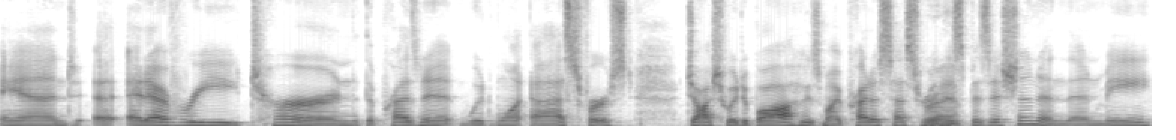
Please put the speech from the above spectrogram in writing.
And uh, at every turn, the president would want us first, Joshua DuBois, who's my predecessor in this position, and then me,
